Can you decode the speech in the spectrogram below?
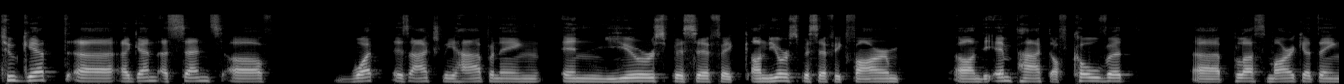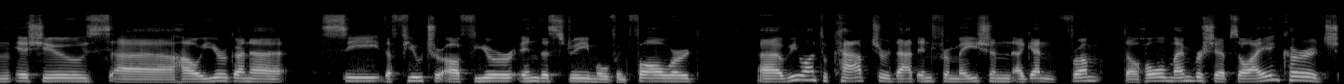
to get, uh, again, a sense of what is actually happening in your specific on your specific farm on the impact of covid uh, plus marketing issues uh, how you're gonna see the future of your industry moving forward. Uh, we want to capture that information again from the whole membership. So i encourage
